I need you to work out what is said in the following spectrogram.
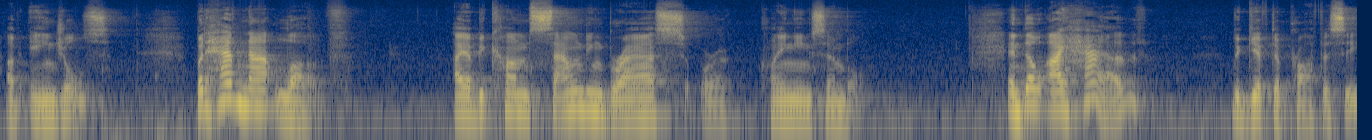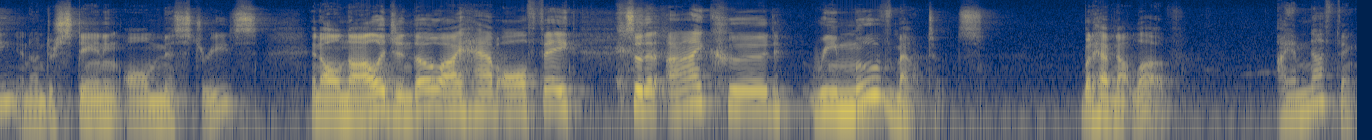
of angels, but have not love, I have become sounding brass or a clanging cymbal. And though I have the gift of prophecy and understanding all mysteries and all knowledge, and though I have all faith, so that I could remove mountains, but have not love, I am nothing.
